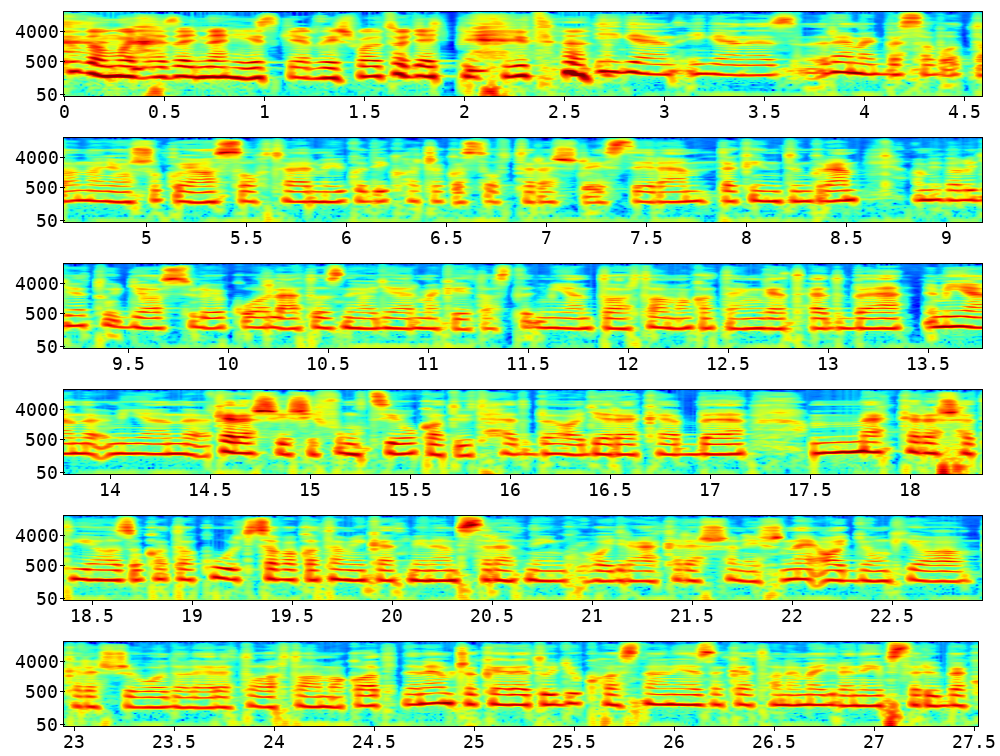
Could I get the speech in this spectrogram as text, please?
Tudom, hogy ez egy nehéz kérdés volt, hogy egy picit. igen, igen, ez remekbe szabottan nagyon sok olyan szoftver működik, ha csak a szoftveres részére tekintünk rá, amivel ugye tudja a szülő korlátozni a gyermekét, azt, hogy milyen tartalmakat engedhet be, milyen, milyen keresési funkciókat üthet be a gyerek ebbe, megkeresheti azokat a kulcsszavakat, amiket mi nem szeretnénk, hogy rákeressen, és ne adjon ki a kereső oldal erre tartalmakat. De nem csak erre tudjuk használni ezeket, hanem egyre népszerűbbek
